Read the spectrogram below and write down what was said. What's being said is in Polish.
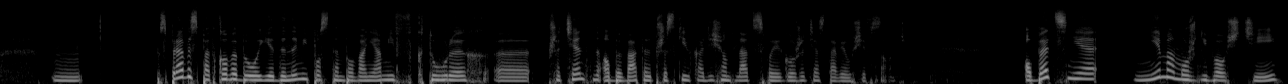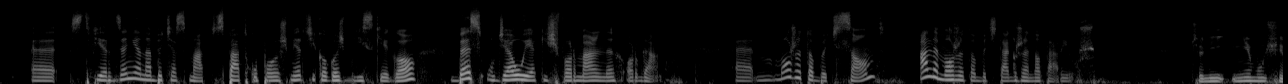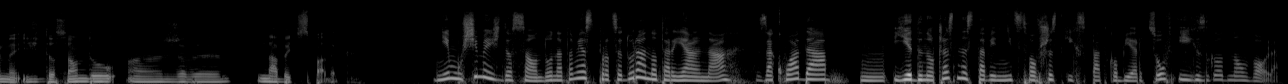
sprawy spadkowe były jedynymi postępowaniami, w których e, przeciętny obywatel przez kilkadziesiąt lat swojego życia stawiał się w sądzie. Obecnie nie ma możliwości e, stwierdzenia nabycia spadku po śmierci kogoś bliskiego bez udziału jakichś formalnych organów. E, Może to być sąd, ale może to być także notariusz. Czyli nie musimy iść do sądu, żeby nabyć spadek. Nie musimy iść do sądu, natomiast procedura notarialna zakłada mm, jednoczesne stawiennictwo wszystkich spadkobierców i ich zgodną wolę.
